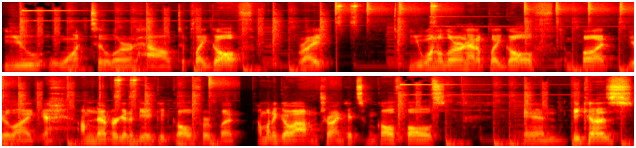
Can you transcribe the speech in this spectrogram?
you want to learn how to play golf, right? You want to learn how to play golf, but you're like, eh, I'm never going to be a good golfer, but I'm going to go out and try and hit some golf balls. And because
